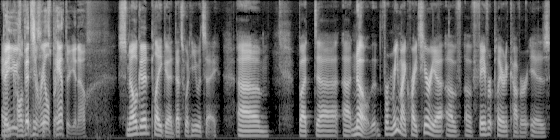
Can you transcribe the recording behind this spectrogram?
they use bits of real panther, you know smell good, play good. That's what he would say. Um, but uh, uh, no, for me, my criteria of, of favorite player to cover is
